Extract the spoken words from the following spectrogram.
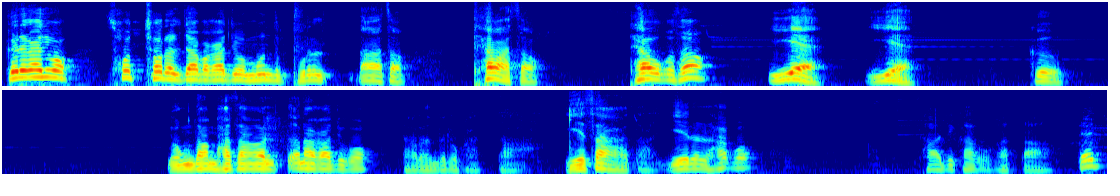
그래가지고 소초를 잡아가지고 먼저 불을 나가서 태워서 태우고서 이에 이에 그 용담 화상을 떠나가지고 다른 데로 갔다. 예사하다. 예를 하고 사직하고 갔다. 됐?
